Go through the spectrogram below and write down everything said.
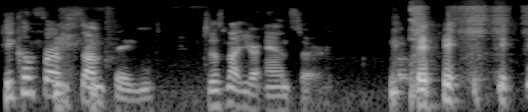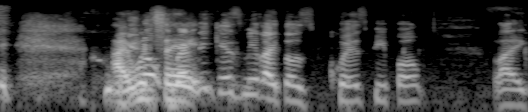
He confirmed something, just not your answer. I You would know, say Remy gives me like those quiz people. Like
